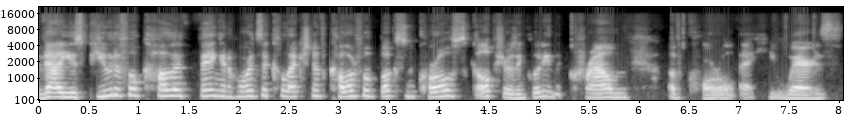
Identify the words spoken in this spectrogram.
values beautiful colored thing and hoards a collection of colorful books and coral sculptures, including the crown of coral that he wears.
